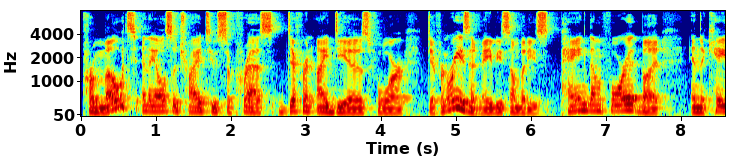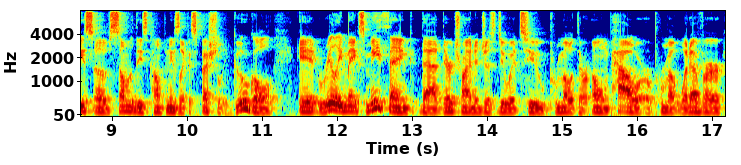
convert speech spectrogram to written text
promote and they also try to suppress different ideas for different reason. Maybe somebody's paying them for it, but in the case of some of these companies, like especially Google, it really makes me think that they're trying to just do it to promote their own power or promote whatever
